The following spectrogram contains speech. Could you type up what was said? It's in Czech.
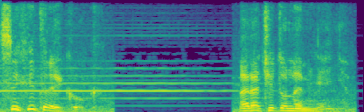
Jsi chytrý kluk. A radši to neměň.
